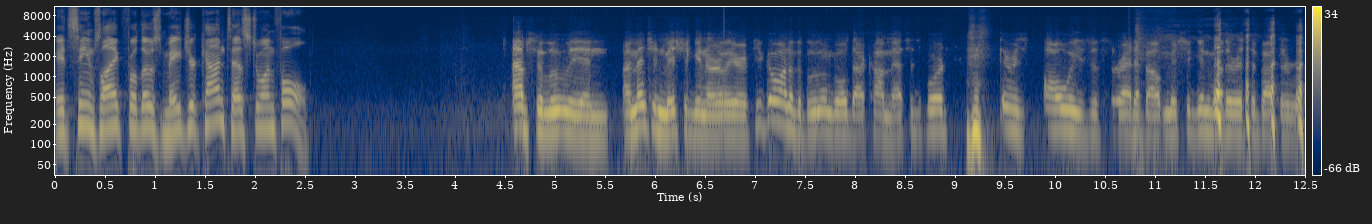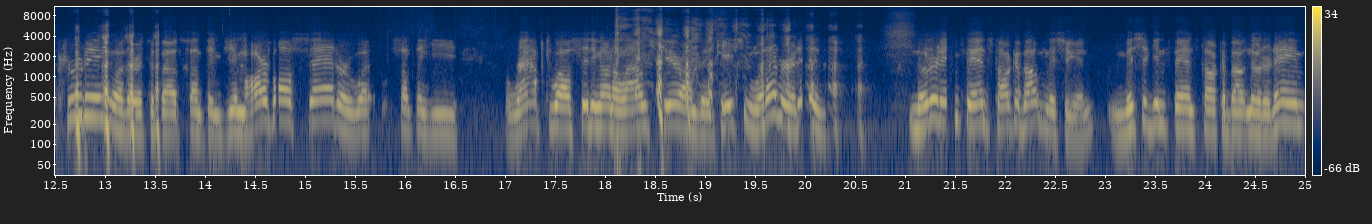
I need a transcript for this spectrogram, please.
it seems like, for those major contests to unfold. Absolutely. And I mentioned Michigan earlier. If you go onto the blueandgold.com message board, there is always a thread about Michigan, whether it's about their recruiting, whether it's about something Jim Harbaugh said or what something he rapped while sitting on a lounge chair on vacation, whatever it is. Notre Dame fans talk about Michigan. Michigan fans talk about Notre Dame,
